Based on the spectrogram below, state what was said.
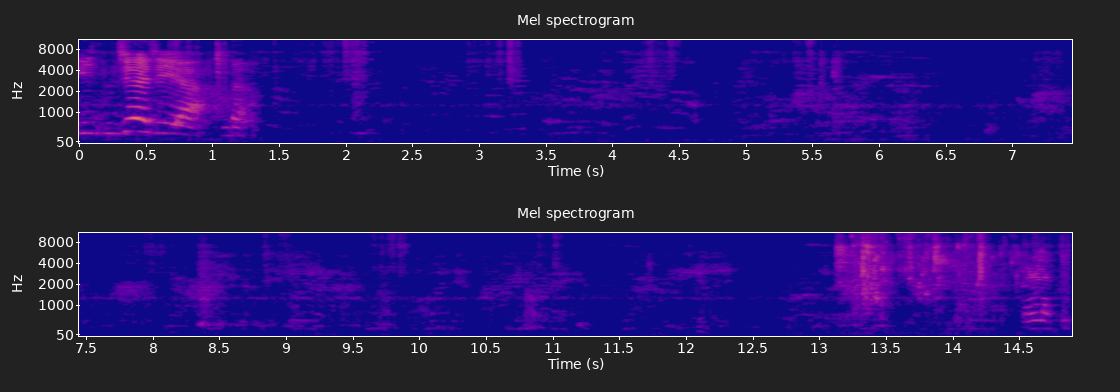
ഇഞ്ചി അരിയ ഇതാ. വെള്ളത്തിന് കൈയിടാലമ്പ ഒരു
